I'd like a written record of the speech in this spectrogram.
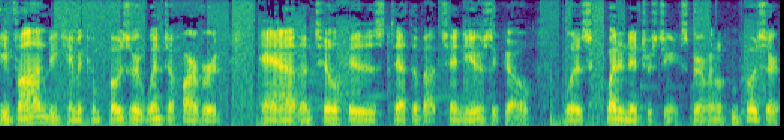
Ivan became a composer, went to Harvard, and until his death about 10 years ago, was quite an interesting experimental composer.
